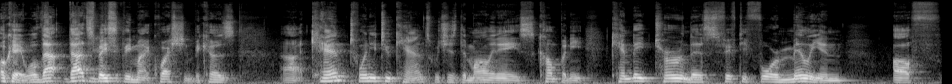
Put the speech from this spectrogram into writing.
Okay, well that that's basically my question because uh, can 22 Cans, which is the Molyneux's company, can they turn this 54 million of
